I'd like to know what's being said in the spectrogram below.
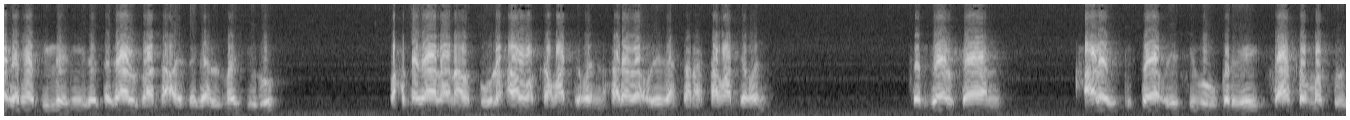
adeer haddii layihiida dagaal baa dhacay dagaal ma jiro. Wax dagaalana buulaxawa kama dhicin xerada ciidankana kama dhicin. Sargaalkan xalay difaaciisibuu baryay saaka markuu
